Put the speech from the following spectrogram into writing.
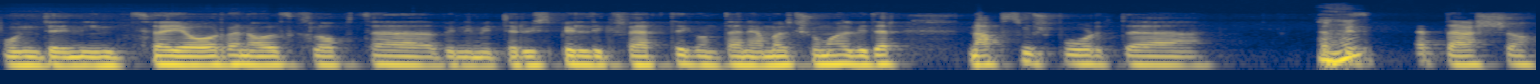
Und in, in, zwei Jahren, wenn alles klappt, äh, bin ich mit der Ausbildung fertig und dann haben wir schon mal wieder neben dem Sport äh, mhm. Tasche.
